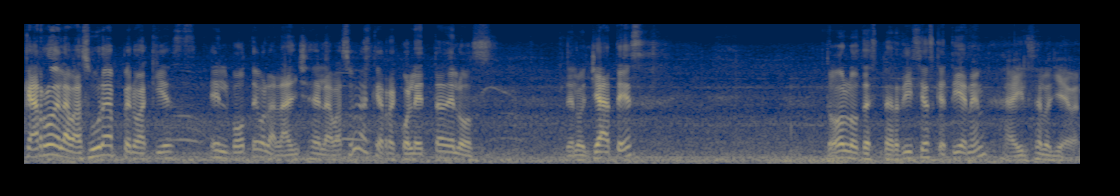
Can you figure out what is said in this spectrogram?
carro de la basura, pero aquí es el bote o la lancha de la basura que recolecta de los, de los yates. Todos los desperdicios que tienen, ahí se los llevan.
